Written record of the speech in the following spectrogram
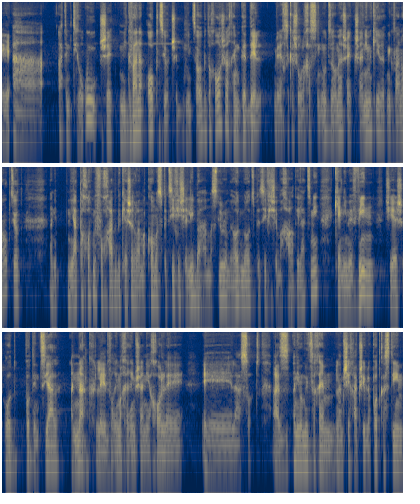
אה, אתם תראו שמגוון האופציות שנמצאות בתוך הראש שלכם גדל. ואיך זה קשור לחסינות? זה אומר שכשאני מכיר את מגוון האופציות, אני נהיה פחות מפוחד בקשר למקום הספציפי שלי במסלול המאוד מאוד ספציפי שבחרתי לעצמי, כי אני מבין שיש עוד פוטנציאל ענק לדברים אחרים שאני יכול אה, אה, לעשות. אז אני ממליץ לכם להמשיך להקשיב לפודקאסטים,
